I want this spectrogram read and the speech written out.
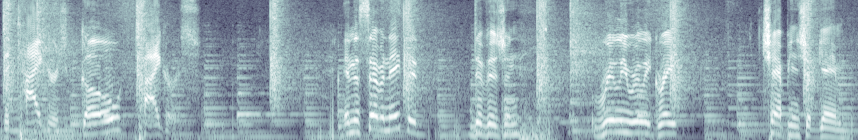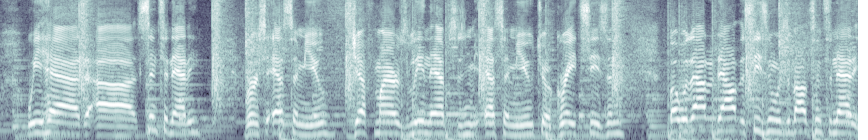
the Tigers. Go Tigers! In the 7-8 division, really, really great championship game. We had uh, Cincinnati versus SMU. Jeff Myers leading the SMU to a great season. But without a doubt, the season was about Cincinnati.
